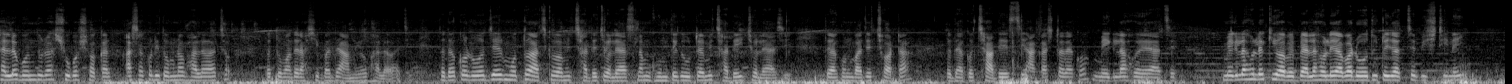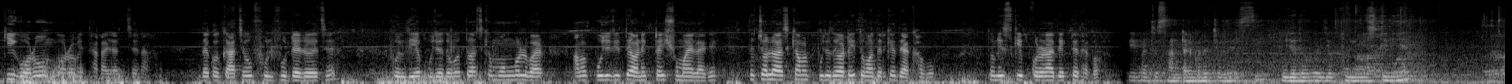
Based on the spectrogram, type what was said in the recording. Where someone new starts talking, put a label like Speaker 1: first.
Speaker 1: Hello বন্ধুরা, শুভ সকাল। আশা করি তোমরা ভালো আছো। তো তোমাদের আশীর্বাদে আমিও ভালো আছি। তো দেখো, রোজের মতো আজকেও আমি ছাদে চলে আসলাম। ঘুম থেকে উঠে আমি ছাদেই চলে আসি। তো এখন বাজে ছটা। তো দেখো, ছাদে এসেছি। আকাশটা দেখো, মেঘলা হয়ে আছে। মেঘলা হলে কি হবে? বেলা হলে আবার রোদ উঠে যাচ্ছে, বৃষ্টি নেই। কি গরম, গরমে থাকা যাচ্ছে না। দেখো, গাছেও ফুল ফুটে রয়েছে। ফুল দিয়ে পুজো দেবো। তো আজকে মঙ্গলবার। আমার পুজো দিতে অনেকটাই সময় লাগে। তো চলো, আজকে আমার পুজো দেওয়াটাই তোমাদেরকে দেখাবো। তুমি স্কিপ করো না, দেখতে থাকো। এই পাচ্ছে সান্টান করে চলে এসেছি। পুজো দেবো এই যে ফুল মিষ্টি নিয়ে।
